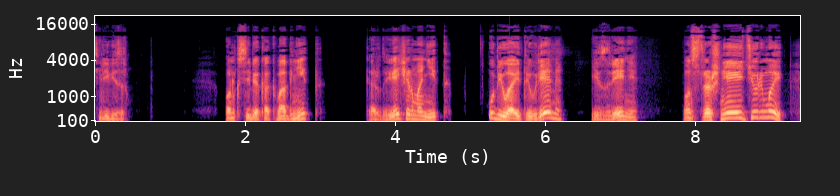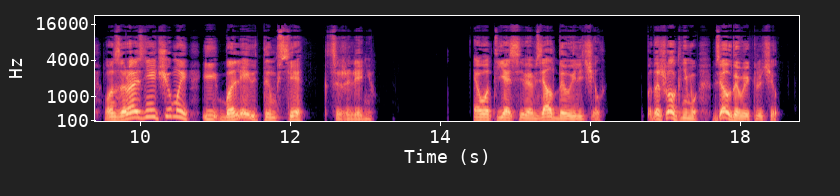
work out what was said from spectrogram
телевизор. Он к себе как магнит, каждый вечер манит, убивает и время, и зрение. Он страшнее тюрьмы, он заразнее чумы, и болеют им все, к сожалению. А вот я себя взял да вылечил. Подошел к нему, взял да выключил.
